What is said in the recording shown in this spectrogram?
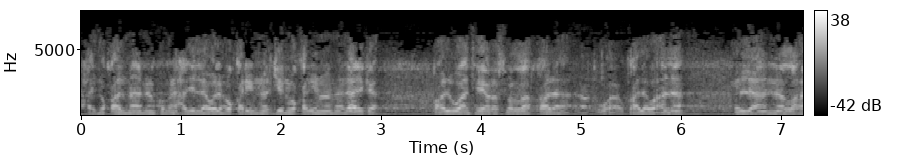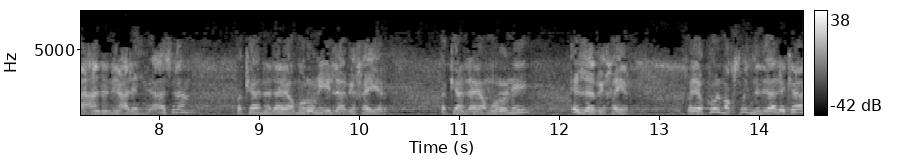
حيث قال ما منكم من أحد إلا وله قرين من الجن وقرين من الملائكة. قالوا وأنت يا رسول الله. قال قال وأنا إلا أن الله أعانني عليه فأسلم. فكان لا يأمرني إلا بخير فكان لا يأمرني إلا بخير. فيكون المقصود من ذلك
